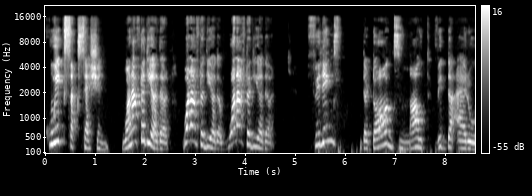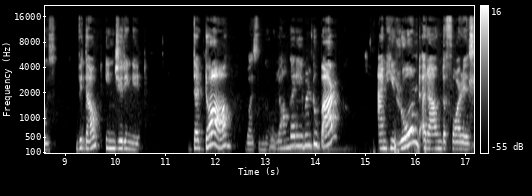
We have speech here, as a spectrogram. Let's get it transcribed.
quick succession, one after the other, one after the other, one after the other, filling the dog's mouth with the arrows without injuring it. The dog was no longer able to bark and he roamed around the forest.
